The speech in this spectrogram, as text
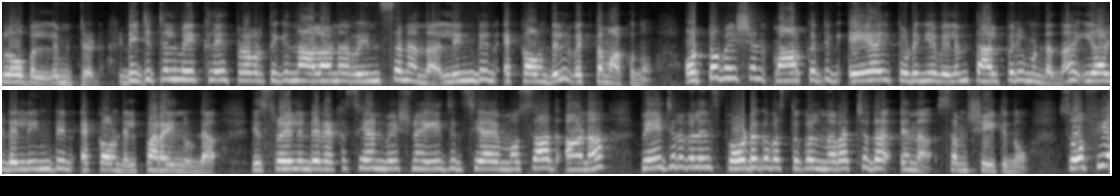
ഗ്ലോബൽ ലിമിറ്റഡ്. ഡിജിറ്റൽ മേഖലയിൽ പ്രവർത്തിക്കുന്ന ആളാണ് റിൻസൺ എന്ന് ലിങ്ക്ഡിൻ അക്കൗണ്ടിൽ വ്യക്തമാക്കുന്നു. ഓട്ടോമേഷൻ മാർക്കറ്റിംഗ് എ ഐ തുടങ്ങിയവയിലും താല്പര്യമുണ്ടെന്ന് ഇയാളുടെ ലിങ്ക്ഡിൻ അക്കൗണ്ടിൽ പറയുന്നുണ്ട്. ഇസ്രയേലിന്റെ രഹസ്യാന്വേഷണ ഏജൻസിയായ മൊസാദ് ആണ് പേജറുകളിൽ സ്ഫോടക വസ്തുക്കൾ നിറച്ചത് എന്ന് സംശയിക്കുന്നു. സോഫിയ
